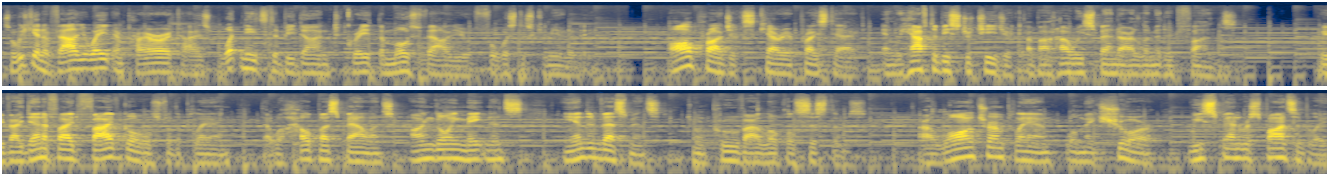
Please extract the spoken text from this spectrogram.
so we can evaluate and prioritize what needs to be done to create the most value for Worcester's community. All projects carry a price tag, and we have to be strategic about how we spend our limited funds. We've identified five goals for the plan that will help us balance ongoing maintenance and investments to improve our local systems. Our long-term plan will make sure we spend responsibly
